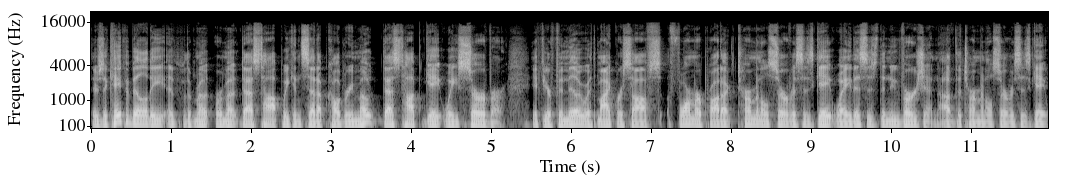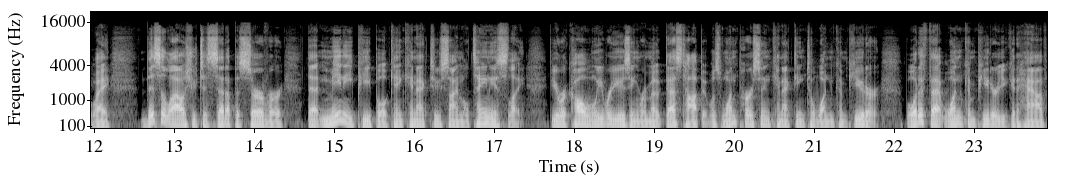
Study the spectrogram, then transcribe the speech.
There's a capability with remote, remote desktop we can set up called Remote Desktop Gateway Server. If you're familiar with Microsoft's former product, Terminal Services Gateway, this is the new version of the Terminal Services Gateway. This allows you to set up a server that many people can connect to simultaneously. If you recall, when we were using remote desktop, it was one person connecting to one computer. But what if that one computer you could have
